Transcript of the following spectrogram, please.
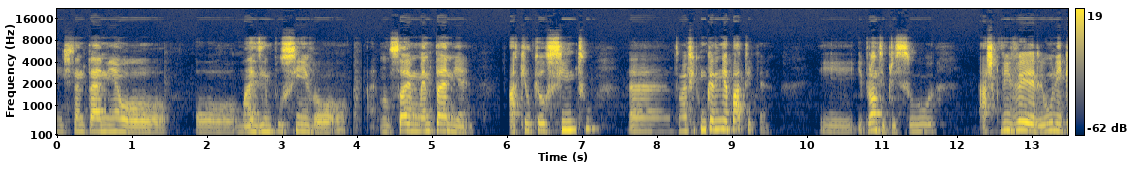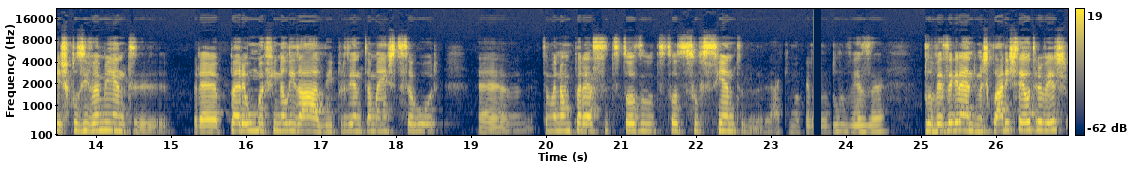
instantânea ou, ou mais impulsiva, ou não sei, momentânea àquilo que eu sinto, uh, também fico um bocadinho apática. E, e, pronto, e por isso acho que viver única e exclusivamente para, para uma finalidade e perdendo também este sabor uh, também não me parece de todo, de todo suficiente. Há aqui uma perda de leveza, de leveza grande, mas claro, isto é outra vez,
